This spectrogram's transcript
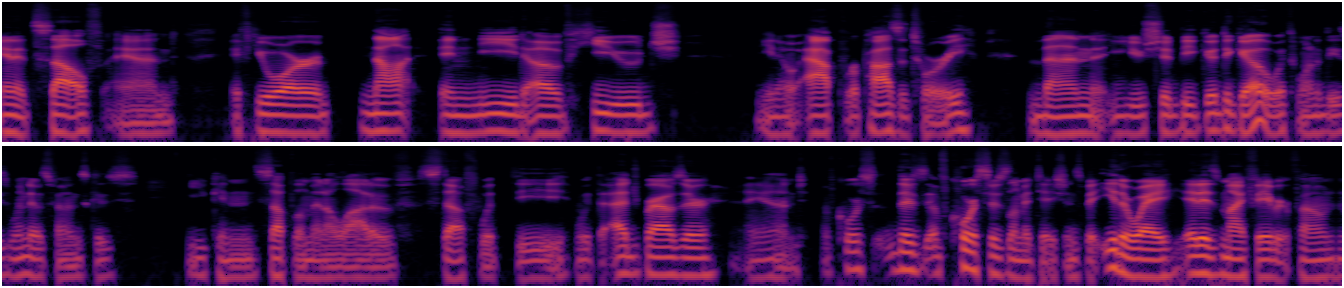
in itself. And if you're not in need of huge, you know, app repository, then you should be good to go with one of these Windows phones because you can supplement a lot of stuff with the with the Edge browser, and of course there's of course there's limitations, but either way, it is my favorite phone,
